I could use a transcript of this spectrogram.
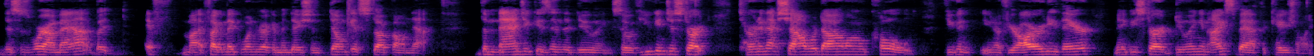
this is where I'm at. But if my, if I can make one recommendation, don't get stuck on that. The magic is in the doing. So if you can just start turning that shower dial on cold, if you can, you know, if you're already there, maybe start doing an ice bath occasionally.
